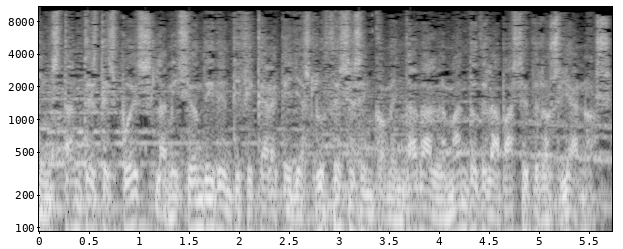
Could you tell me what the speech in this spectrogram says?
Instantes después, la misión de identificar aquellas luces es encomendada al mando de la base de los Llanos,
